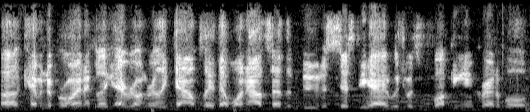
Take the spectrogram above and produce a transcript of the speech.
uh, Kevin De Bruyne, I feel like everyone really downplayed that one outside of the boot assist he had, which was fucking incredible.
